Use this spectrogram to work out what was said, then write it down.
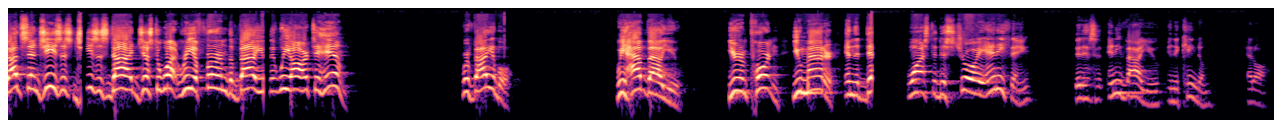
God sent Jesus. Jesus died just to what? Reaffirm the value that we are to Him. We're valuable. We have value. You're important. You matter. And the devil wants to destroy anything that has any value in the kingdom at all.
